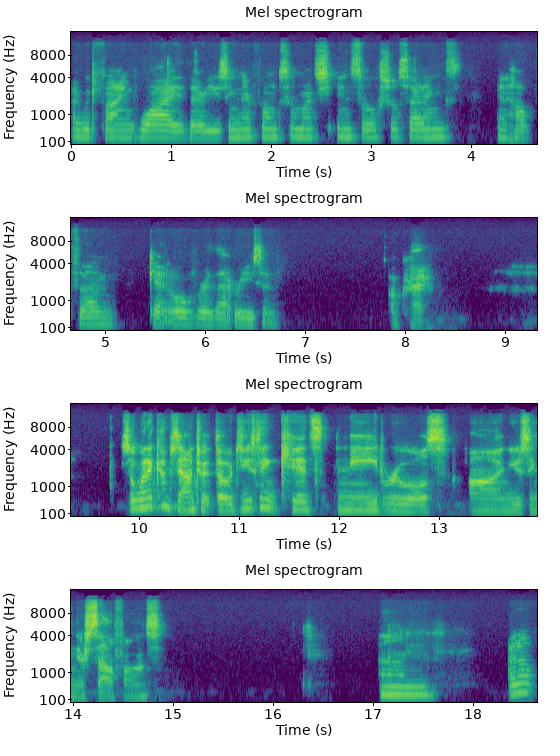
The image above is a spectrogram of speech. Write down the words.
I would find why they're using their phone so much in social settings and help them get over that reason okay so when it comes down to it though do you think kids need rules on using their cell phones um I don't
